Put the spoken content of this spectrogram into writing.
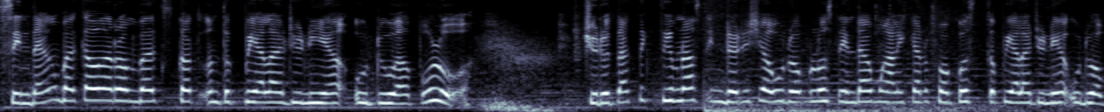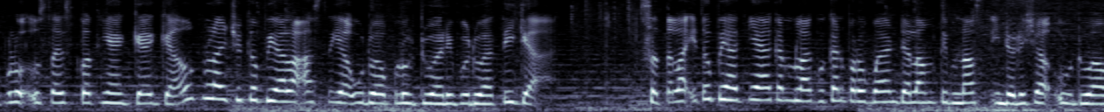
Sintang bakal rombak skuad untuk Piala Dunia U20. Juru taktik timnas Indonesia U20 Sintang mengalihkan fokus ke Piala Dunia U20 usai skuadnya gagal melaju ke Piala Asia U20 2023. Setelah itu pihaknya akan melakukan perubahan dalam timnas Indonesia U20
